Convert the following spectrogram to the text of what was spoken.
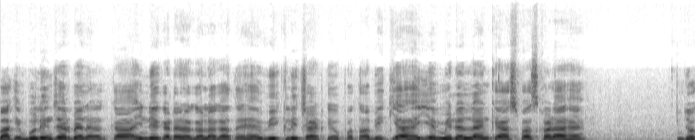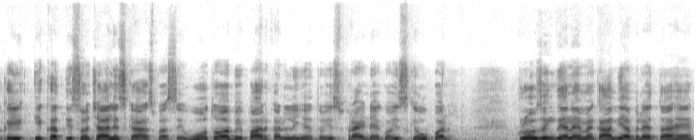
बाकी बुलिंजर बेन का इंडिकेटर अगर लगाते हैं वीकली चार्ट के ऊपर तो अभी क्या है, ये मिडिल लाइन के आसपास खड़ा है। जो कि इकतीस के आसपास है, वो तो अभी पार कर ली है। तो इस फ्राइडे को इसके ऊपर क्लोजिंग देने में कामयाब रहता है।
